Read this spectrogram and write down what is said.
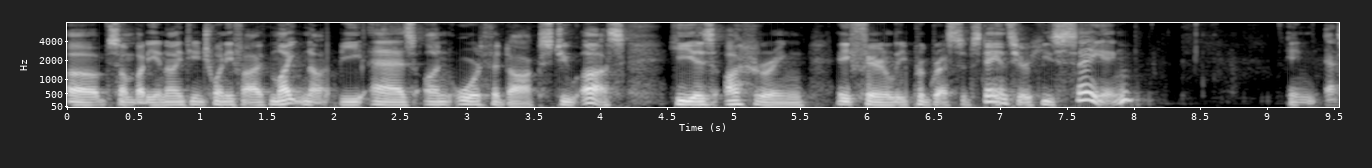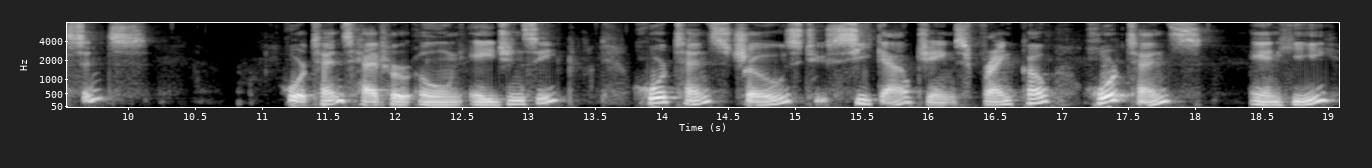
of somebody in 1925 might not be as unorthodox to us. He is uttering a fairly progressive stance here. He's saying, in essence, Hortense had her own agency. Hortense chose to seek out James Franco. Hortense and he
